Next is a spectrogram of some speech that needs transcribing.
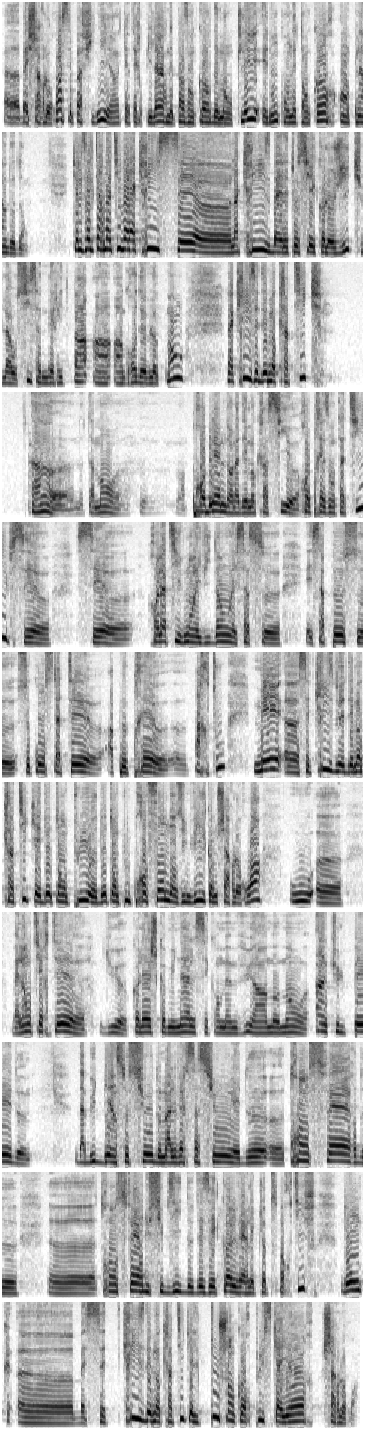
ben Charleroi, c'est pas fini. Hein. Caterpillar n'est pas encore démantelé, et donc on est encore en plein dedans. Quelles alternatives à la crise? Euh, la crise, ben, elle est aussi écologique. Là aussi, ça ne mérite pas un, gros développement. La crise est démocratique, hein, euh, notamment euh, un problème dans la démocratie représentative. C'est relativement évident et ça, peut se, constater à peu près partout. Mais cette crise démocratique est d'autant plus profonde dans une ville comme Charleroi où ben, l'entièreté euh, du euh, collège communal s'est quand même vue à un moment euh, inculpée d'abus de biens sociaux, de malversation et de transfert, du subside des écoles vers les clubs sportifs. Donc ben, cette crise démocratique, elle touche encore plus qu'ailleurs Charleroi.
